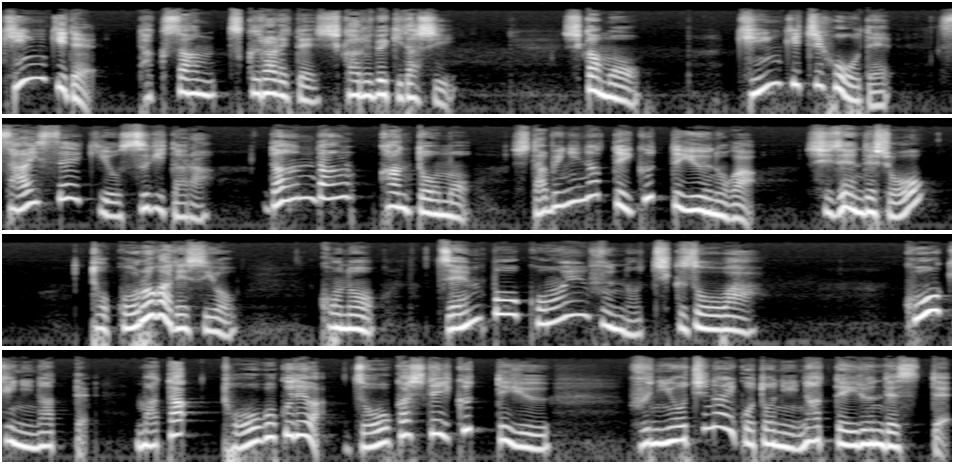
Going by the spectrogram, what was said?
近畿でたくさん作られてしかるべきだししかも近畿地方で最盛期を過ぎたらだんだん関東も下火になっていくっていうのが自然でしょ？ところがですよこの前方後円墳の築造は後期になってまた東国では増加していくっていう腑に落ちないことになっているんですって。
